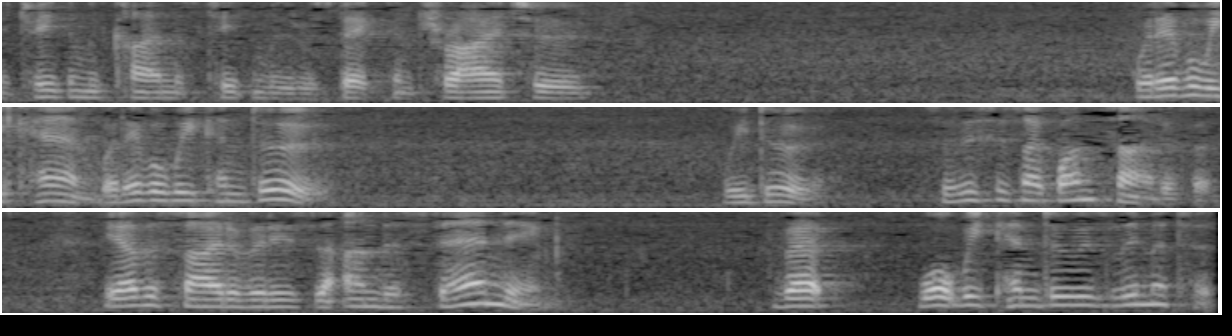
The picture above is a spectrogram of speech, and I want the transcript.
You treat them with kindness, treat them with respect, and try to, whatever we can, whatever we can do, we do. So this is like one side of it. The other side of it is the understanding that what we can do is limited.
